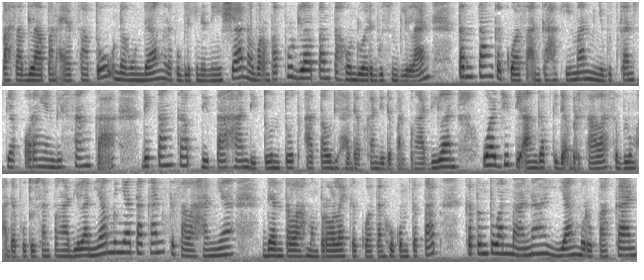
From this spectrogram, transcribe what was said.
Pasal 8 ayat 1 Undang-Undang Republik Indonesia nomor 48 tahun 2009 tentang kekuasaan kehakiman menyebutkan setiap orang yang disangka, ditangkap, ditahan, dituntut atau dihadapkan di depan pengadilan wajib dianggap tidak bersalah sebelum ada putusan pengadilan yang menyatakan kesalahannya dan telah memperoleh kekuatan hukum tetap, ketentuan mana yang merupakan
